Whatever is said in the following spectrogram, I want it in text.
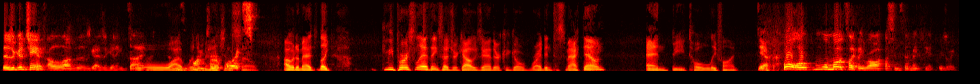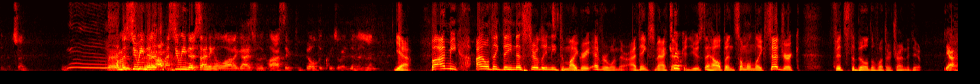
There's a good chance a lot of those guys are getting signed. Oh, I would imagine so. I would imagine. Like me personally, I think Cedric Alexander could go right into SmackDown and be totally fine. Yeah, well, or, well, most likely Raw since they're making a cruiserweight division. Mm, I'm assuming they're I'm assuming they're signing a lot of guys from the classic to build the cruiserweight division. Yeah. But I mean, I don't think they necessarily need to migrate everyone there. I think SmackDown could use the help, and someone like Cedric fits the build of what they're trying to do. Yeah,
